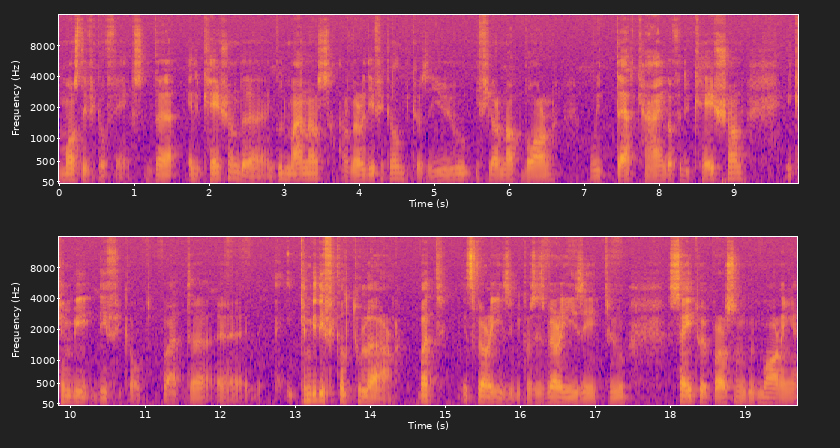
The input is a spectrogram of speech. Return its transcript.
most difficult things. The education, the good manners are very difficult because you, if you are not born with that kind of education, it can be difficult, but uh, uh, it can be difficult to learn. But it's very easy because it's very easy to say to a person good morning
